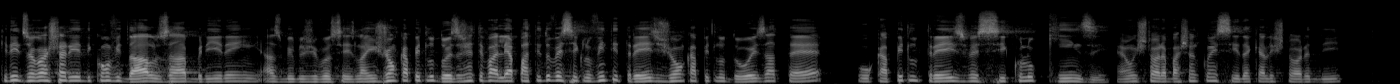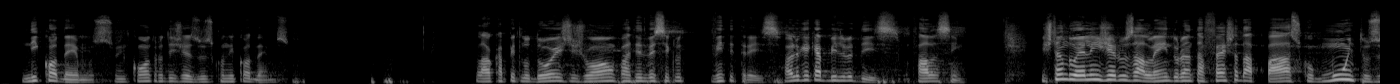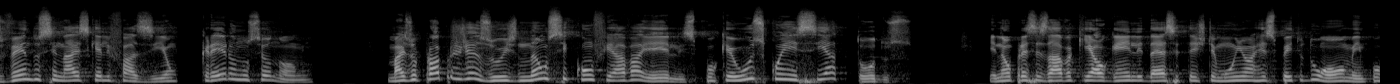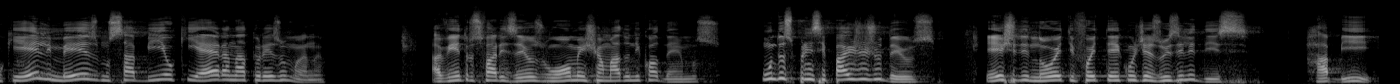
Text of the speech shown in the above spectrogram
Queridos, eu gostaria de convidá-los a abrirem as Bíblias de vocês lá em João capítulo 2. A gente vai ler a partir do versículo 23 de João capítulo 2 até o capítulo 3, versículo 15. É uma história bastante conhecida, aquela história de Nicodemos, o encontro de Jesus com Nicodemos. Lá o capítulo 2 de João, a partir do versículo 23. Olha o que a Bíblia diz. Fala assim: Estando ele em Jerusalém durante a festa da Páscoa, muitos, vendo os sinais que ele fazia, creram no seu nome. Mas o próprio Jesus não se confiava a eles, porque os conhecia a todos. E não precisava que alguém lhe desse testemunho a respeito do homem, porque ele mesmo sabia o que era a natureza humana. Havia entre os fariseus um homem chamado Nicodemos, um dos principais dos judeus. Este de noite foi ter com Jesus e lhe disse: Rabi,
